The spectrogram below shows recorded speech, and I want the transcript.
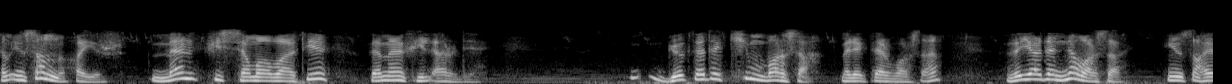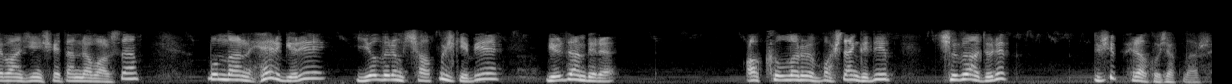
Yani insan mı? Hayır. Men fis semavati ve men fil erdi. Göklerde kim varsa, melekler varsa ve yerde ne varsa, insan, hayvan, cin, şeytan ne varsa bunların her biri yıldırım çarpmış gibi birdenbire akılları baştan gidip çılgına dönüp düşüp helak olacaklar.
